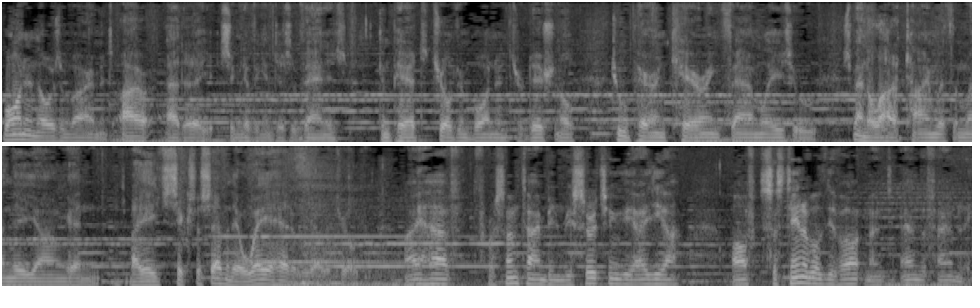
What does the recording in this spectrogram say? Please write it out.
born in those environments are at a significant disadvantage compared to children born in traditional two-parent caring families who spend a lot of time with them when they're young, and by age six or seven, they're way ahead of the other children. I have for some time been researching the idea of sustainable development and the family.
